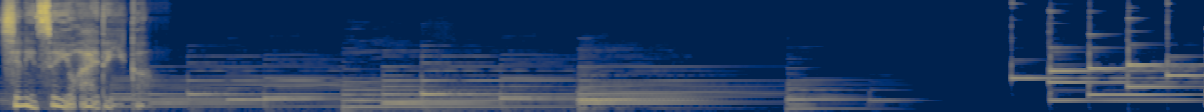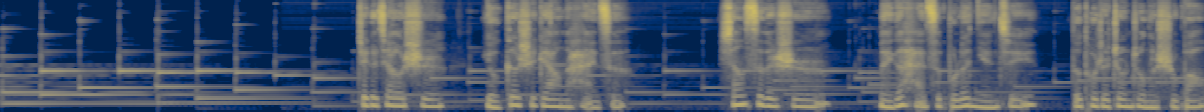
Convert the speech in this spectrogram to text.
心里最有爱的一个。这个教室有各式各样的孩子，相似的是，每个孩子不论年纪都拖着重重的书包。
